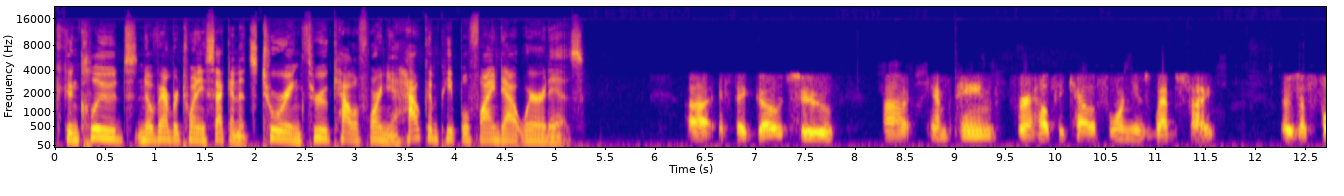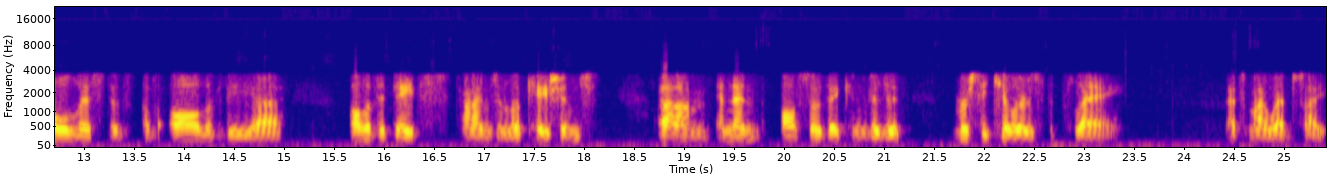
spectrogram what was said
concludes November 22nd. It's touring through California. How can people find out where it is? Uh, if they go to uh, Campaign for a Healthy California's website, there's a full list of, of all of the uh, all of the dates, times, and locations. Um, and then also they can visit Mercy Killers the Play. That's my website,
